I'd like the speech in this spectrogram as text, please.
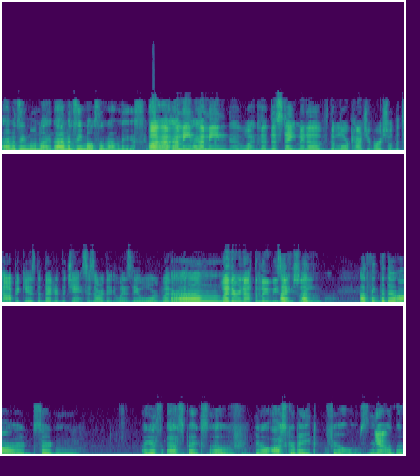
I haven't seen Moonlight. I haven't seen most of the nominees. Uh, So I, I mean, I, mean, uh, what the, the statement of the more controversial the topic is, the better the chances are that it wins the award, whether or not, um, whether or not the movie's I- actually. I, I think that there are certain, I guess, aspects of you know Oscar bait films. You know, uh,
